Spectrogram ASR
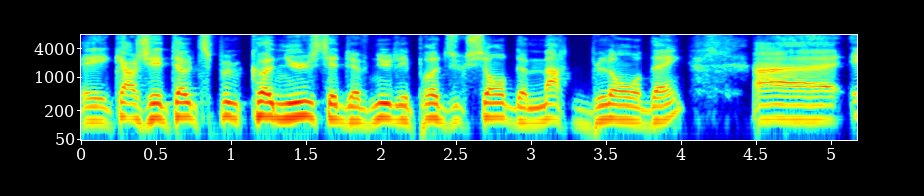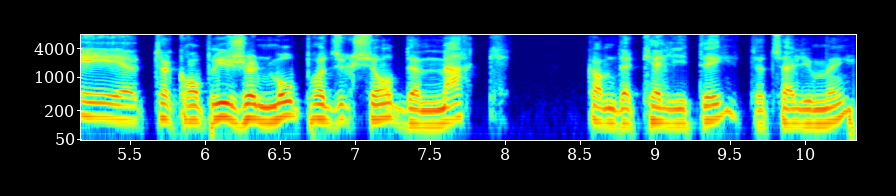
Et quand j'étais un petit peu connu, c'est devenu les productions de Marc Blondin. Euh, et tu as compris jeu de mots, production de Marc, comme de qualité. T'as-tu allumé?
